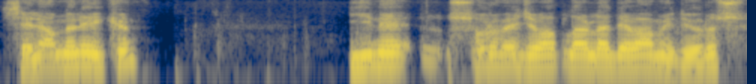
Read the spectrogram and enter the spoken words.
Selamünaleyküm. Yine soru ve cevaplarla devam ediyoruz.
